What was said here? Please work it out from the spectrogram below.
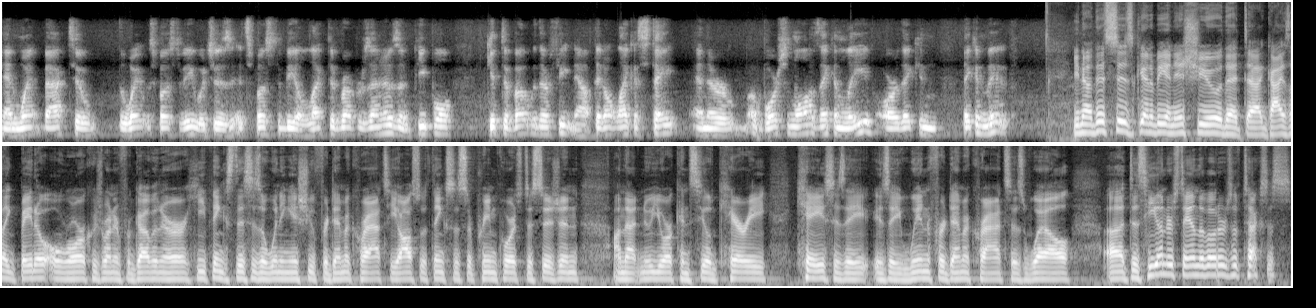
and went back to the way it was supposed to be, which is it's supposed to be elected representatives and people get to vote with their feet now. If they don't like a state and their abortion laws, they can leave or they can they can move. You know, this is going to be an issue that uh, guys like Beto O'Rourke, who's running for governor, he thinks this is a winning issue for Democrats. He also thinks the Supreme Court's decision on that New York concealed carry case is a is a win for Democrats as well. Uh, does he understand the voters of Texas?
